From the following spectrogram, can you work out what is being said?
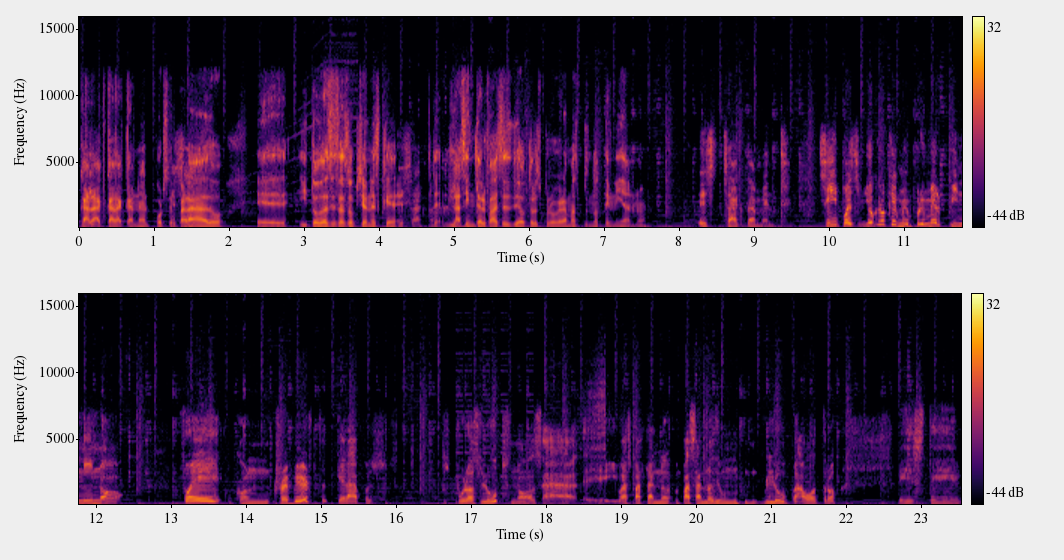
cada, cada canal por separado eh, y todas esas opciones que las interfaces de otros programas pues no tenían, ¿no? Exactamente. Sí, pues yo creo que mi primer pinino fue con Rebirth, que era pues, pues puros loops, ¿no? O sea, eh, ibas pasando, pasando de un loop a otro. Este.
